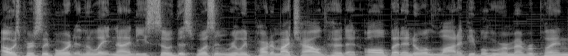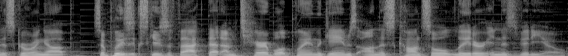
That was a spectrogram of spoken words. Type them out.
I was personally born in the late 90s, so this wasn't really part of my childhood at all, but I know a lot of people who remember playing this growing up. So please excuse the fact that I'm terrible at playing the games on this console later in this video.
